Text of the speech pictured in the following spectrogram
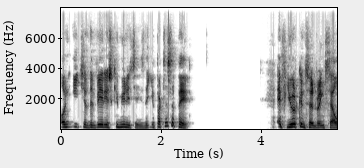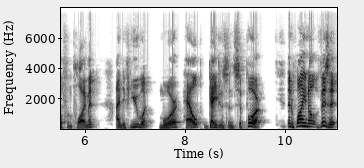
on each of the various communities that you participate. If you're considering self employment and if you want more help, guidance, and support, then why not visit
